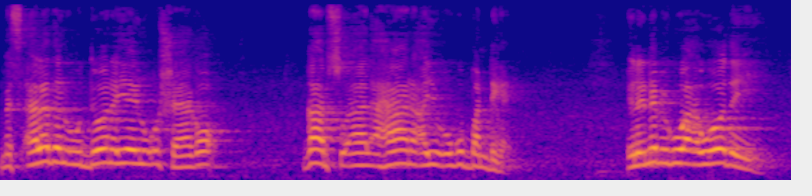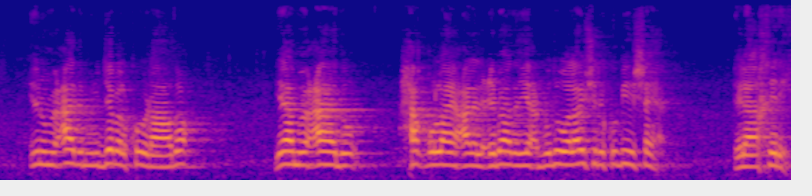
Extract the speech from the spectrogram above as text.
mas'aladan uu doonaya inuu u sheego qaab su-aal ahaana ayuu ugu bandhigay ila nebigu waa awoodayey inuu mucaad ibnu jabal ku idhaahdo ya mucaadu xaq llahi calى اlcibaad an yacbuduu walaa yushriku bihi shaya ilى akhirih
